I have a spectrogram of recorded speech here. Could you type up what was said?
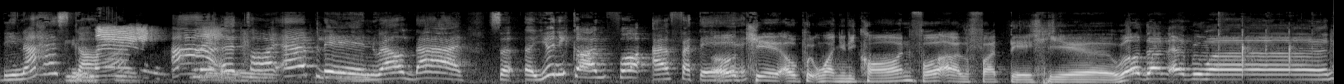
Dina has got Plane. ah, a toy airplane. Well done. So a unicorn for Al-Fateh. Okay, I'll put one unicorn for Al-Fateh here. Well done, everyone.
